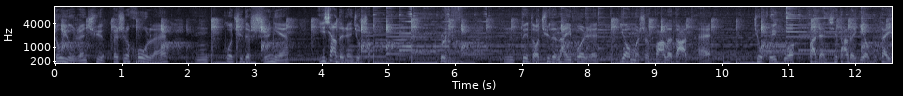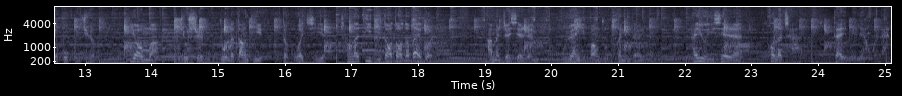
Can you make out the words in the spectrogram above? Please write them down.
都有人去，可是后来，嗯，过去的十年，一下子人就少了。为什么？嗯，最早去的那一波人，要么是发了大财，就回国发展其他的业务，再也不回去了；要么就是入了当地的国籍，成了地地道道的外国人。他们这些人不愿意帮助村里的人，还有一些人破了产，再也没脸回来了。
